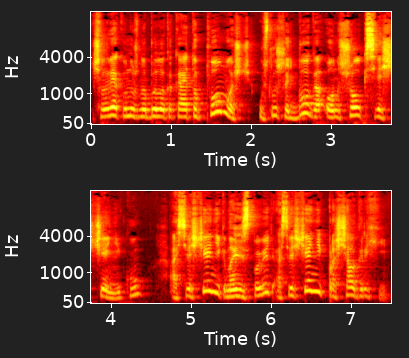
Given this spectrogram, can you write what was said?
человеку нужно было какая-то помощь, услышать Бога, он шел к священнику, а священник на исповедь, а священник прощал грехи.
